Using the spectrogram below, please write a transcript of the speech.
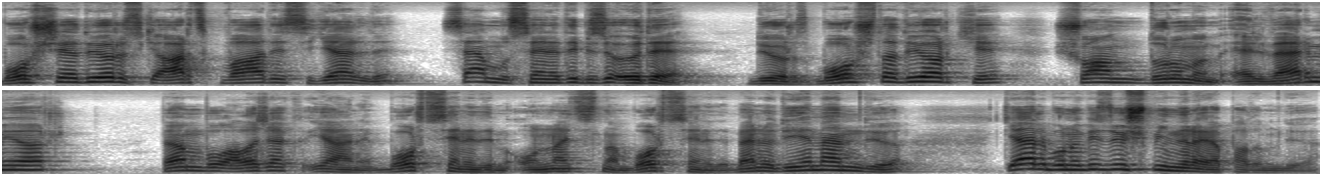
borçluya diyoruz ki artık vadesi geldi. Sen bu senedi bize öde diyoruz. Borç da diyor ki şu an durumum el vermiyor. Ben bu alacak yani borç senedimi onun açısından borç senedi ben ödeyemem diyor. Gel bunu biz 3000 lira yapalım diyor.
